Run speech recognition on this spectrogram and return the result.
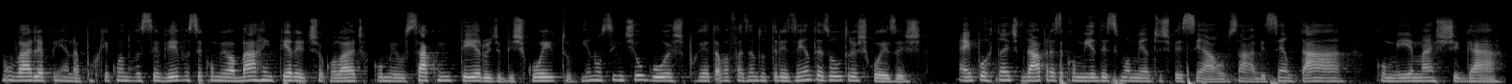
não vale a pena, porque quando você vê, você comeu a barra inteira de chocolate, comeu o saco inteiro de biscoito e não sentiu o gosto, porque estava fazendo 300 outras coisas. É importante dar para essa comida esse momento especial, sabe? Sentar, comer, mastigar.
